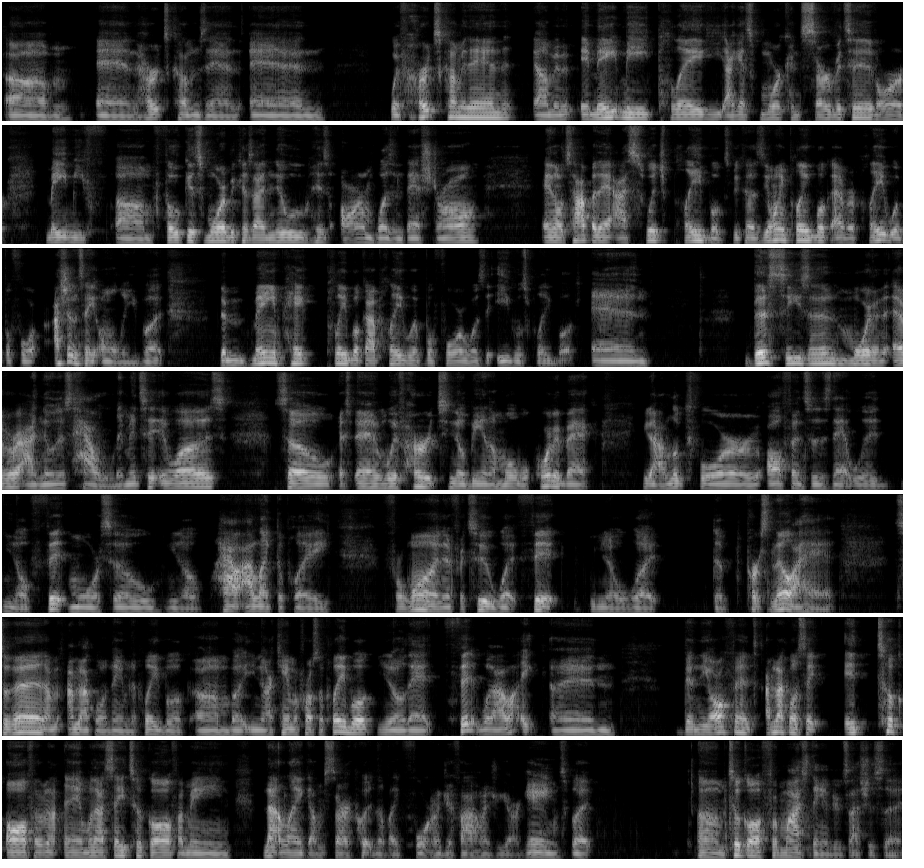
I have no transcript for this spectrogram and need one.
um, and Hurts comes in, and with Hurts coming in, um, it, it, made me play, I guess, more conservative, or made me um, focus more because I knew his arm wasn't that strong. And on top of that, I switched playbooks because the only playbook I ever played with before, I shouldn't say only, but the main pay, playbook I played with before was the Eagles playbook. And this season, more than ever, I noticed how limited it was. So, and with Hurts, you know, being a mobile quarterback, you know, I looked for offenses that would, you know, fit more. So, you know, how I like to play for one, and for two, what fit, you know, what the personnel I had. So then I'm, I'm not going to name the playbook, um, but you know, I came across a playbook, you know, that fit what I like. And then the offense, I'm not going to say it took off. Not, and when I say took off, I mean, not like I'm starting putting up like 400, 500 yard games, but um, took off for my standards, I should say,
